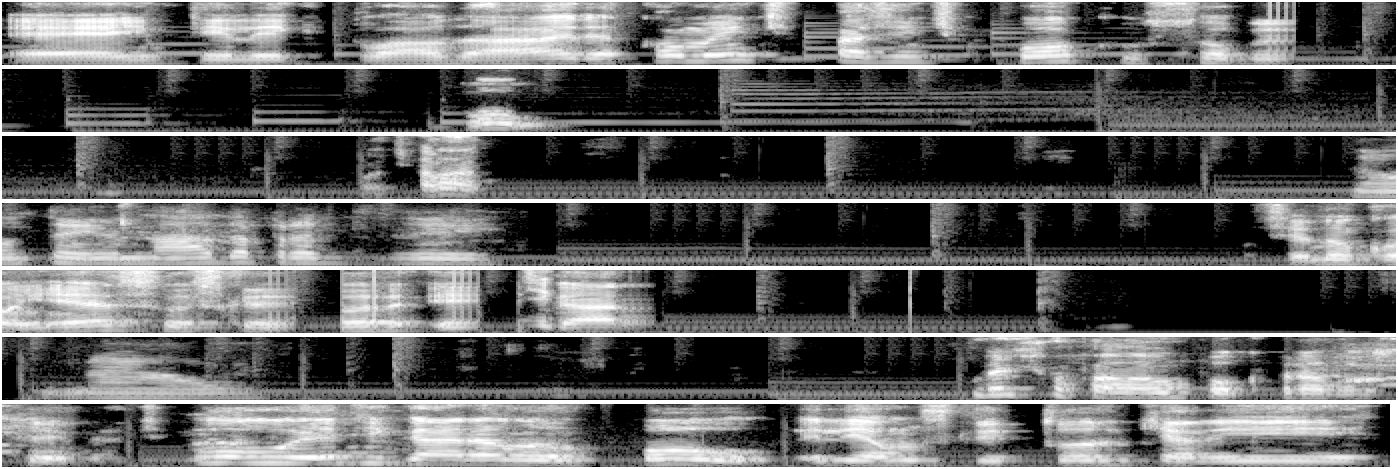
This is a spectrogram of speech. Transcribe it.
é, intelectual da área, comente para a gente um pouco sobre. Oh. Pode falar. Não tenho nada para dizer. Você não conhece o escritor Edgar? Não. Deixa eu falar um pouco para você. O Edgar Allan Poe, ele é um escritor que ali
